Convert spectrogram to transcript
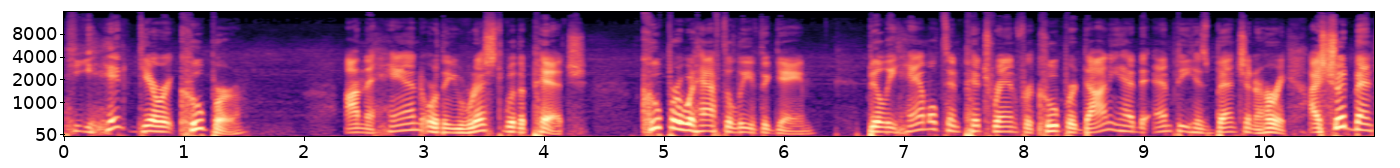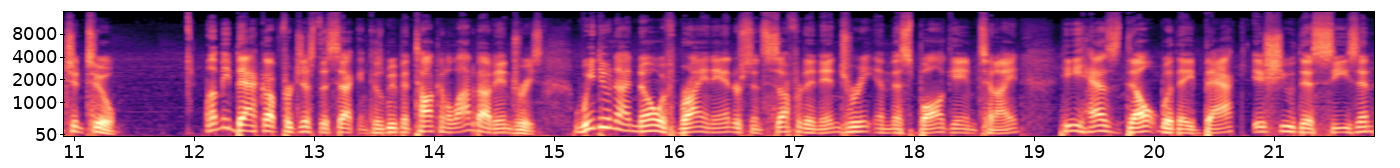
He hit Garrett Cooper on the hand or the wrist with a pitch. Cooper would have to leave the game. Billy Hamilton pitch ran for Cooper. Donnie had to empty his bench in a hurry. I should mention, too, let me back up for just a second because we've been talking a lot about injuries. We do not know if Brian Anderson suffered an injury in this ball game tonight. He has dealt with a back issue this season,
